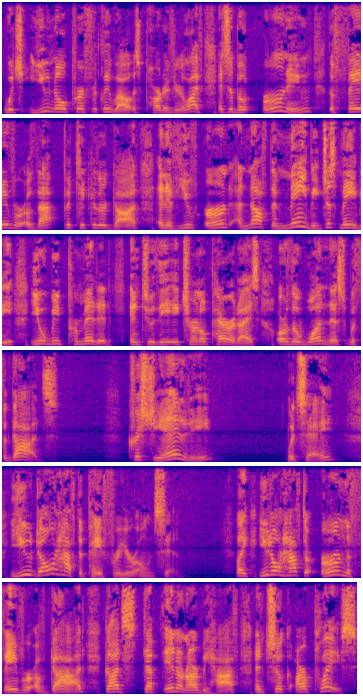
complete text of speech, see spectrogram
which you know perfectly well is part of your life. It's about earning the favor of that particular God. And if you've earned enough, then maybe, just maybe, you will be permitted into the eternal paradise or the oneness with the gods. Christianity would say, you don't have to pay for your own sin. Like, you don't have to earn the favor of God. God stepped in on our behalf and took our place.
